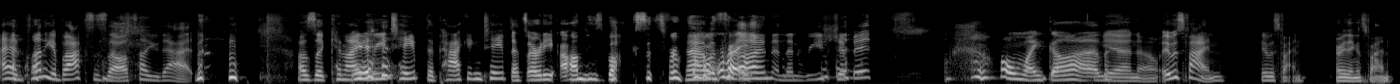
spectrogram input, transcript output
I had plenty of boxes though. I'll tell you that. I was like, can I retape the packing tape that's already on these boxes from Amazon Right. and then reship it? oh my god yeah, no, it was fine. It was fine. Everything is fine.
